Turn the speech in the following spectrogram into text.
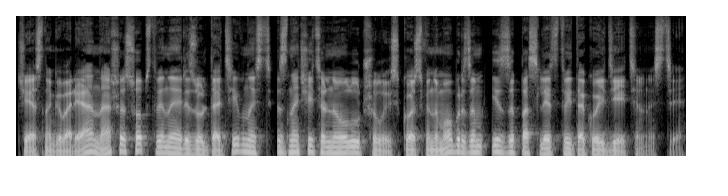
Честно говоря, наша собственная результативность значительно улучшилась косвенным образом из-за последствий такой деятельности.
